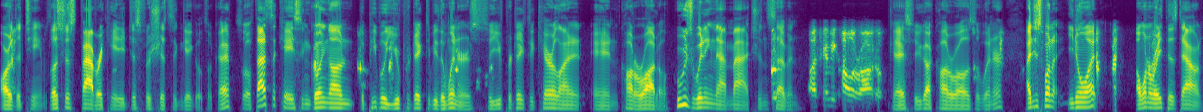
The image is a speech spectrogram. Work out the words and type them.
are the teams. Let's just fabricate it just for shits and giggles, okay? So if that's the case, and going on the people you predict to be the winners, so you predicted Carolina and Colorado. Who's winning that match in seven? Oh, it's going to be Colorado. Okay, so you got Colorado as the winner. I just want to, you know what? I want to write this down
